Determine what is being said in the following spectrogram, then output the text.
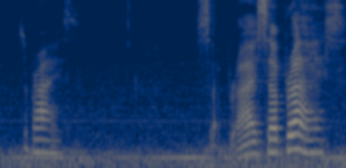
Surprise. Surprise, surprise.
